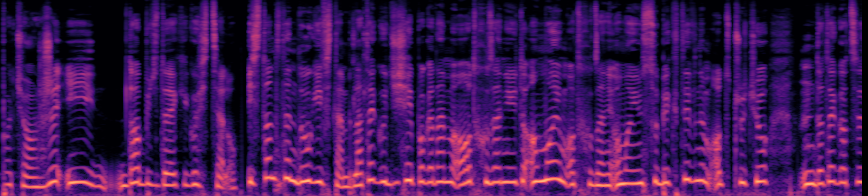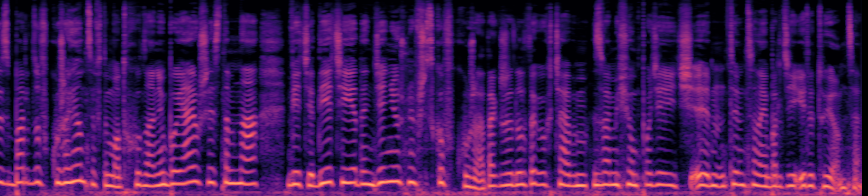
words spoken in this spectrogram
po ciąży i dobić do jakiegoś celu. I stąd ten długi wstęp. Dlatego dzisiaj pogadamy o odchudzaniu i to o moim odchudzaniu, o moim subiektywnym odczuciu do tego, co jest bardzo wkurzające w tym odchudzaniu, bo ja już jestem na, wiecie, diecie jeden dzień już mnie wszystko wkurza, także dlatego chciałabym z wami się podzielić tym, co najbardziej irytujące.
